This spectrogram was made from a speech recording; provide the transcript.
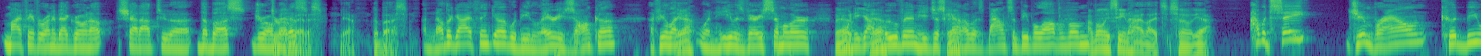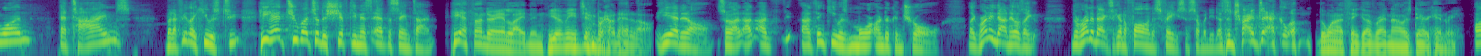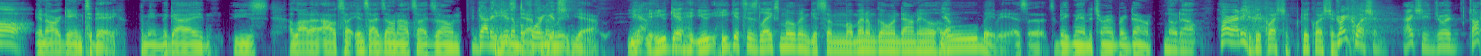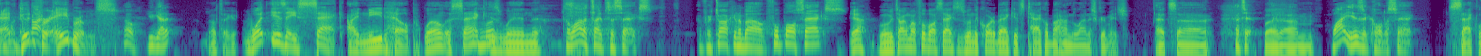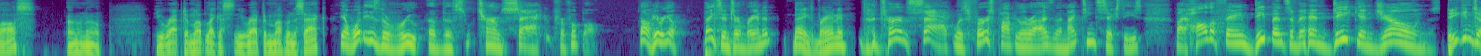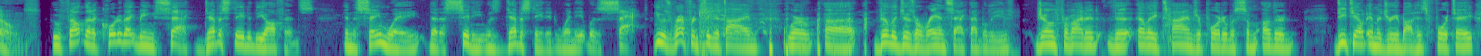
my favorite running back growing up. Shout out to uh, the bus, Jerome, Jerome Bettis. Bettis. Yeah, the bus. Another guy I think of would be Larry Csonka. I feel like Yeah. when he was very similar, Yeah, when he got yeah. moving, he just kind of was bouncing people off of him. I've only seen highlights, so yeah. I would say Jim Brown could be one at times, but I feel like he was too, he had too much of the shiftiness at the same time. He had thunder and lightning. You know what I mean? Jim Brown had it all. He had it all. So I, I, I, I think he was more under control. Like running downhill is like the running back's going to fall on his face if somebody doesn't try and tackle him. The one I think of right now is Derrick Henry Oh, in our game today. I mean, the guy, he's a lot of outside, inside zone, outside zone. got to hit He's him before he gets. yeah. You, Yeah. you get you he gets his legs moving, gets some momentum going downhill. Yep. Oh baby, it's a it's a big man to try and break down. No doubt. Alrighty. Good question. Good question. Great question. I actually enjoyed talking At about good that. for All right. Abrams. Oh, you got it. I'll take it. What is a sack? I need help. Well, a sack is when It's a lot of types of sacks. If we're talking about football sacks, yeah, when we're talking about football sacks is when the quarterback gets tackled behind the line of scrimmage. That's uh that's it. but um Why is it called a sack? sack loss? I don't know. You wrapped him up like a you wrapped him up in a sack? Yeah, what is the root of the term sack for football? Oh, here we go. Thanks, intern Brandon. Thanks, Brandon. The term sack was first popularized in the 1960s by Hall of Fame defensive end Deacon Jones, Deacon Jones. who felt that a quarterback being sacked devastated the offense in the same way that a city was devastated when it was sacked. He was referencing a time where uh, villages were ransacked, I believe. Jones provided the LA Times reporter with some other detailed imagery about his forte.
